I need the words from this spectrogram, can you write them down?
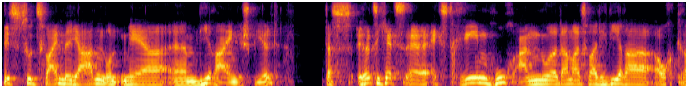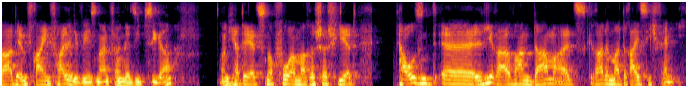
bis zu zwei Milliarden und mehr ähm, Lira eingespielt. Das hört sich jetzt äh, extrem hoch an, nur damals war die Lira auch gerade im freien Fall gewesen, Anfang der 70er. Und ich hatte jetzt noch vorher mal recherchiert. 1000 äh, Lira waren damals gerade mal 30 Pfennig.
